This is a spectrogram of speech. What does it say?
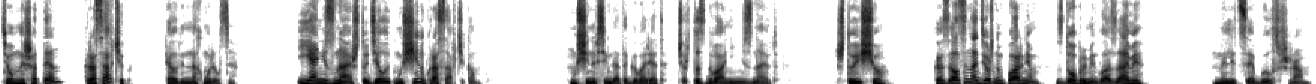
Темный шатен? Красавчик? Элвин нахмурился. Я не знаю, что делает мужчину красавчиком. Мужчины всегда так говорят. Чёрта с два они не знают. Что еще? Казался надежным парнем, с добрыми глазами. На лице был шрам.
